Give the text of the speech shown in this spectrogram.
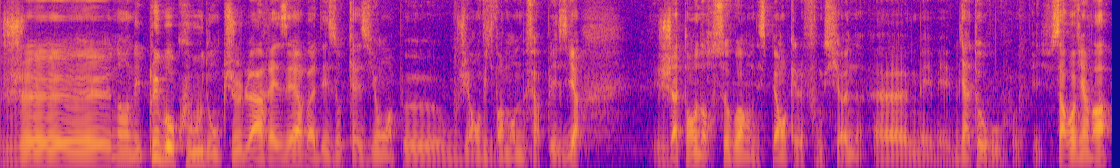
Je n'en ai plus beaucoup, donc je la réserve à des occasions un peu où j'ai envie vraiment de me faire plaisir. J'attends de recevoir en espérant qu'elle fonctionne, euh, mais, bientôt, ça reviendra.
